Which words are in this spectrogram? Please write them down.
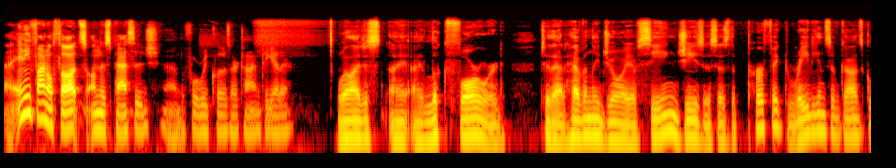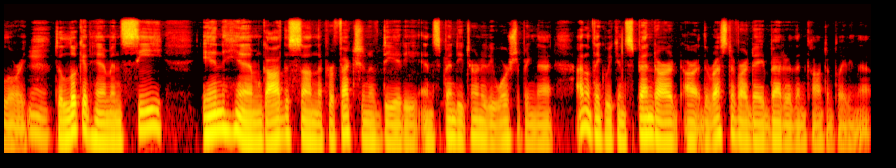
Uh, any final thoughts on this passage uh, before we close our time together? Well, I just I, I look forward to that heavenly joy of seeing Jesus as the perfect radiance of God's glory, Mm. to look at him and see in him God the Son, the perfection of deity, and spend eternity worshiping that. I don't think we can spend our, our the rest of our day better than contemplating that.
